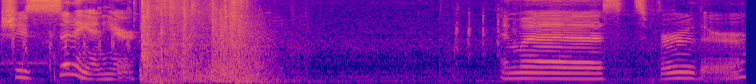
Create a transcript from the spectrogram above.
She's sitting in here. Unless it's further.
